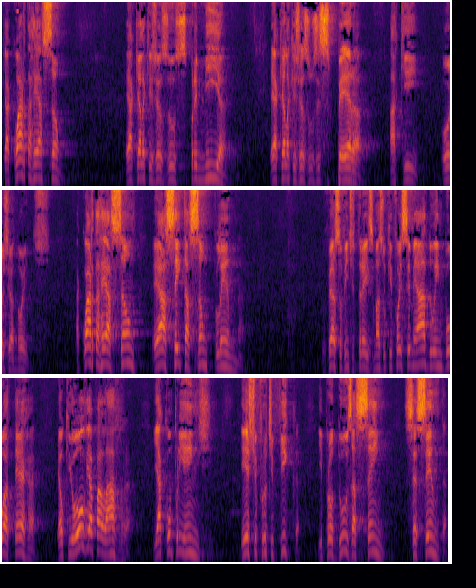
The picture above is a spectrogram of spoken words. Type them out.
Que a quarta reação é aquela que Jesus premia, é aquela que Jesus espera aqui, hoje à noite. A quarta reação é a aceitação plena. O verso 23: Mas o que foi semeado em boa terra é o que ouve a palavra e a compreende, este frutifica e produz a cem, sessenta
